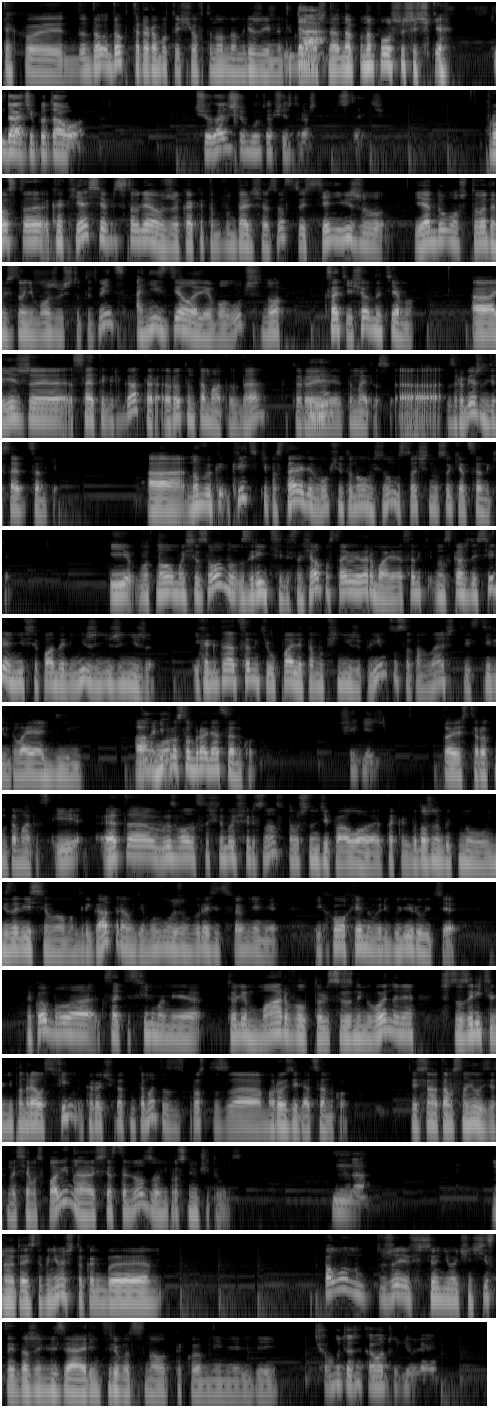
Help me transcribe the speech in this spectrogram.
Такой доктор, работающий в автономном режиме. Такой, да. Знаешь, на, на, на полшишечки. Да, типа того. Что дальше будет вообще страшно представить. Просто, как я себе представляю уже, как это будет дальше развиваться, то есть я не вижу... Я думал, что в этом сезоне может быть что-то изменится. Они сделали его лучше, но... Кстати, еще одна тема. А, есть же сайт-агрегатор Rotten Tomatoes, да? Который mm-hmm. Tomatoes. А, зарубежный, где ставят оценки. А новые критики поставили, в общем-то, новому сезону достаточно высокие оценки. И вот новому сезону зрители сначала поставили нормальные оценки, но с каждой серии они все падали ниже, ниже, ниже. И когда оценки упали там вообще ниже плинтуса, там, знаешь, в стиле 2,1, а, они просто убрали оценку. Офигеть. То есть Rotten Tomatoes. И это вызвало достаточно больше резонанс, потому что, ну, типа, алло, это как бы должно быть, ну, независимым агрегатором, где мы можем выразить свое мнение. И какого хрена вы регулируете Такое было, кстати, с фильмами то ли Марвел, то ли с Звездными войнами, что зрителю не понравился фильм, и, короче, Rotten Tomatoes просто заморозили оценку. То есть она там становилась где-то на 7,5, а все остальные отзывы, они просто не учитывались. Да. Ну, то есть ты понимаешь, что как бы... По-моему, уже все не очень чисто, и даже нельзя ориентироваться на вот такое мнение людей. Как будто это кого-то удивляет.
